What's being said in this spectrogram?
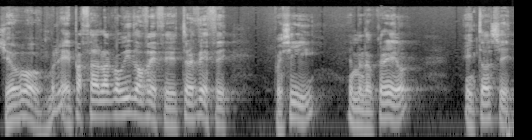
yo, hombre, he pasado la COVID dos veces, tres veces. Pues sí, me lo creo. Entonces,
